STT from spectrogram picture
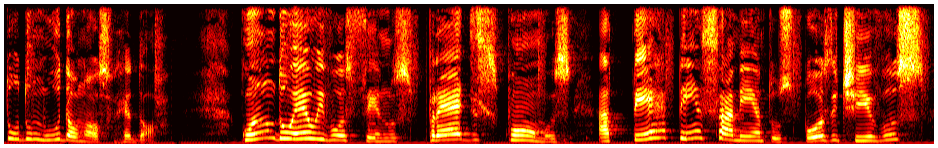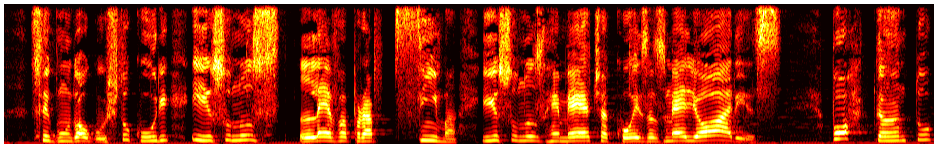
tudo muda ao nosso redor. Quando eu e você nos predispomos a ter pensamentos positivos, segundo Augusto Cury, isso nos leva para cima. Isso nos remete a coisas melhores. Portanto,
